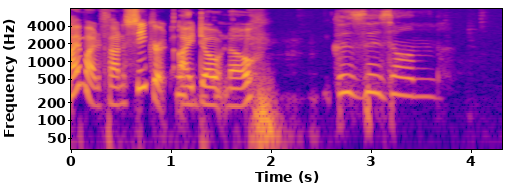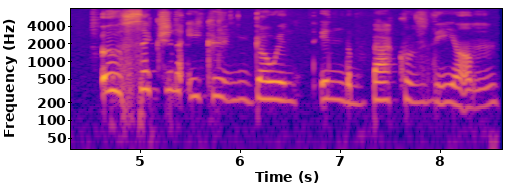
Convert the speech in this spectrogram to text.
I might have found a secret. I don't know. because there's um a section that you can go in in the back of the um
